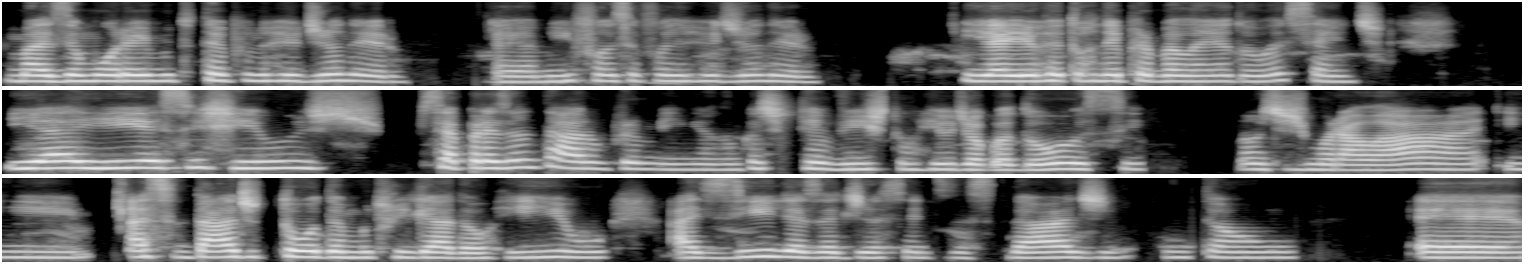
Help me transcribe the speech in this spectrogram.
mas eu morei muito tempo no Rio de Janeiro. É, a minha infância foi no Rio de Janeiro. E aí eu retornei para Belém adolescente. E aí esses rios se apresentaram para mim. Eu nunca tinha visto um rio de água doce antes de morar lá, e a cidade toda é muito ligada ao rio, as ilhas adjacentes à cidade, então é,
